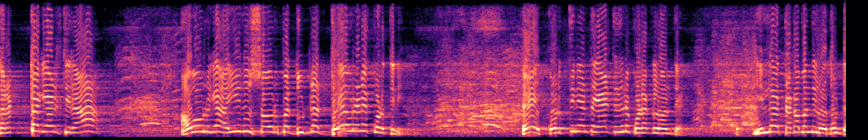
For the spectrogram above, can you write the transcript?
ಕರೆಕ್ಟಾಗಿ ಹೇಳ್ತೀರಾ? ಅವ್ರಿಗೆ ಐದು ಸಾವಿರ ರೂಪಾಯಿ ದುಡ್ಡನ್ನ ದೇವ್ರನ್ನೇ ಕೊಡ್ತೀನಿ. ಏಯ್, ಕೊಡ್ತೀನಿ ಅಂತ ಹೇಳ್ತಿದ್ದೀನಿ ಕೊಡಕ್ಲ್ವಂತೆ ಇಲ್ಲೇ ತಗೊಬಂದಿಲ್ವ ದುಡ್ಡ?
